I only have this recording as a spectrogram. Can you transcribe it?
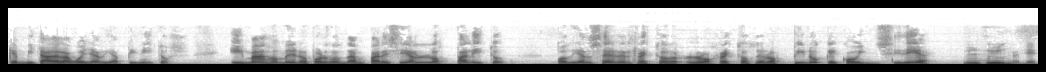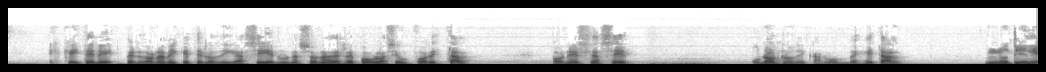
que en mitad de la huella había pinitos. Y más o menos por donde aparecían los palitos, podían ser el resto, los restos de los pinos que coincidían. es que hay tele, perdóname que te lo diga así, en una zona de repoblación forestal, ponerse a hacer un horno de carbón vegetal no tiene y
